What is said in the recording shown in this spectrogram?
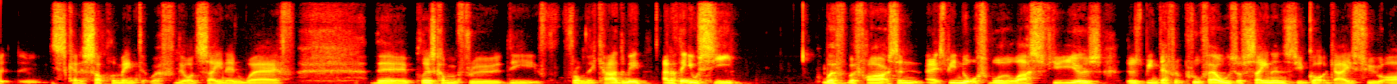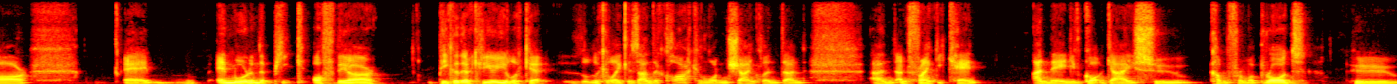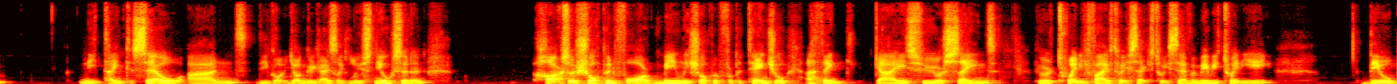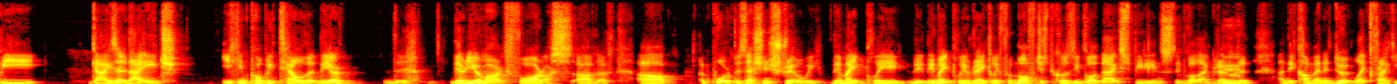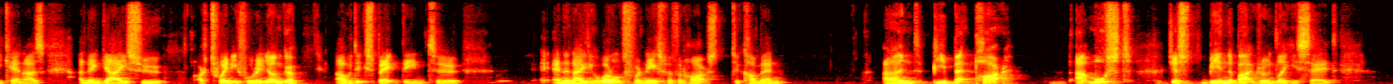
just kind of supplement it with the odd signing with the players coming through the from the academy. And I think you'll see with with Hearts, and it's been noticeable the last few years. There's been different profiles of signings. You've got guys who are uh, in more in the peak of their peak of their career. You look at look at like Zander Clark and Lawrence Shankland and and and Frankie Kent and then you've got guys who come from abroad who need time to settle, and you've got younger guys like Lewis Neilson and Hearts are shopping for mainly shopping for potential. I think guys who are signed who are 25, 26, 27, maybe 28, they'll be guys at that age. You can probably tell that they're they're earmarked for a, a, a important position straight away. They might play they, they might play regularly from off just because they've got that experience, they've got that grounding, mm. and they come in and do it like Frankie Kent has. And then guys who are 24 and younger, I would expect them to, in an ideal world, for Naismith and Hearts to come in and be a bit part at most, just be in the background, like he said.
